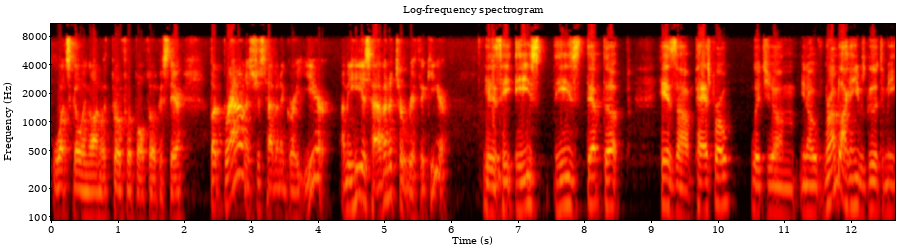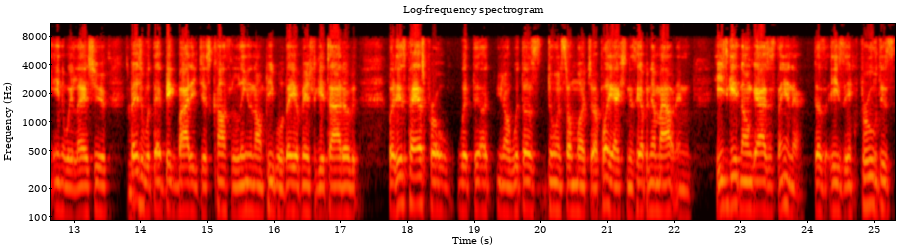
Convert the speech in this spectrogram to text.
what's going on with Pro Football Focus there. But Brown is just having a great year. I mean, he is having a terrific year. Yes, he, he's he's stepped up his uh, pass pro, which um you know run blocking he was good to me anyway last year, especially mm-hmm. with that big body just constantly leaning on people. They eventually get tired of it. But his pass pro with the, you know with us doing so much uh, play action is helping him out, and he's getting on guys and staying there. Does he's improved his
